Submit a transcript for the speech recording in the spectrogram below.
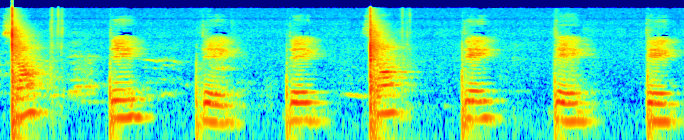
stomp, dig, dig, dig, stomp, dig, dig, dig.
